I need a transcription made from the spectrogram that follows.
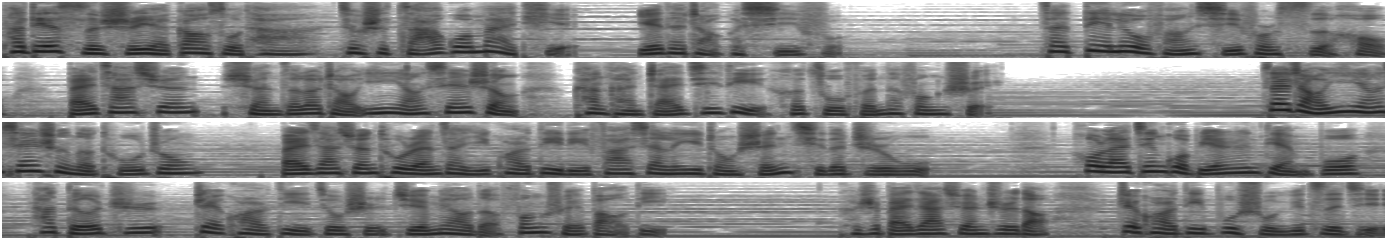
他爹死时也告诉他，就是砸锅卖铁也得找个媳妇。在第六房媳妇死后，白嘉轩选择了找阴阳先生看看宅基地和祖坟的风水。在找阴阳先生的途中，白嘉轩突然在一块地里发现了一种神奇的植物。后来经过别人点拨，他得知这块地就是绝妙的风水宝地。可是白嘉轩知道这块地不属于自己，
